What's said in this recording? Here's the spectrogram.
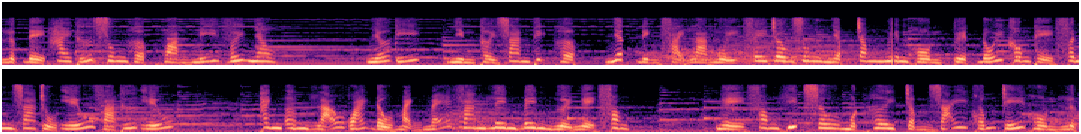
lực để hai thứ dung hợp hoàn mỹ với nhau. Nhớ kỹ, nhìn thời gian thích hợp, nhất định phải là ngụy phê châu dung nhập trong nguyên hồn tuyệt đối không thể phân ra chủ yếu và thứ yếu. Thanh âm lão quái đầu mạnh mẽ vang lên bên người nghệ phong. Nghệ phong hít sâu một hơi chậm rãi khống chế hồn lực,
